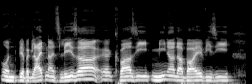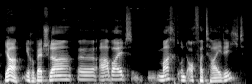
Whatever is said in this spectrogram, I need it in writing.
Und wir begleiten als Leser äh, quasi Mina dabei, wie sie ja ihre Bachelorarbeit äh, macht und auch verteidigt.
